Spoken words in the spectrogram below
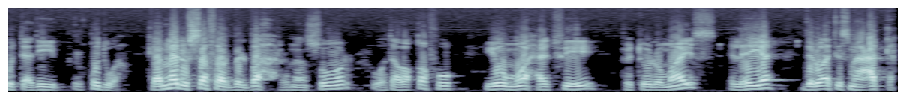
والتأديب. القدوة. كملوا السفر بالبحر من صور وتوقفوا يوم واحد في بتولومايس اللي هي دلوقتي اسمها عكا.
